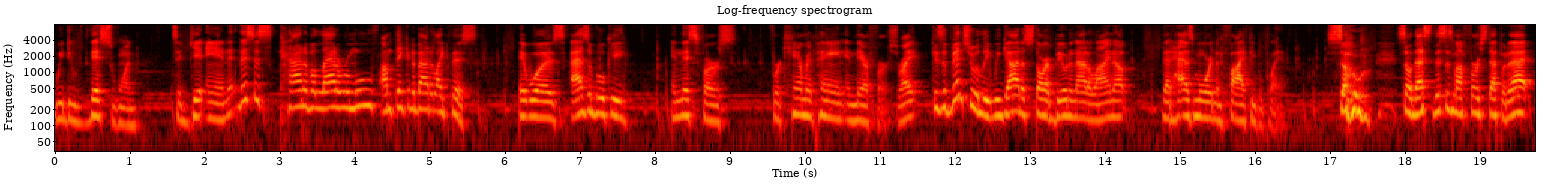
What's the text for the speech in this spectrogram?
we do this one to get in. This is kind of a lateral move. I'm thinking about it like this. It was Azubuike in this first for Cameron Payne in their first, right? Because eventually we got to start building out a lineup that has more than five people playing. So so that's this is my first step of that.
